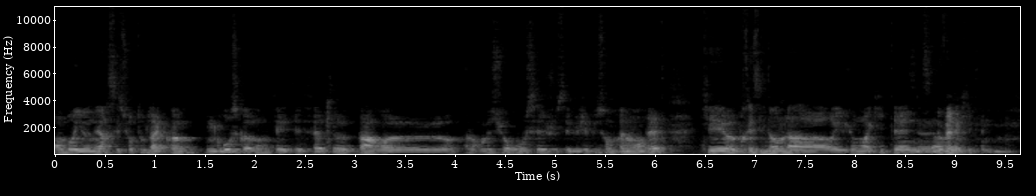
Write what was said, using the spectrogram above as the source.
embryonnaire, c'est surtout de la com, une grosse com hein, qui a été faite euh, par alors Monsieur Rousset, je sais, j'ai plus son prénom en tête, qui est président de la région Aquitaine. Nouvelle-Aquitaine. Et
